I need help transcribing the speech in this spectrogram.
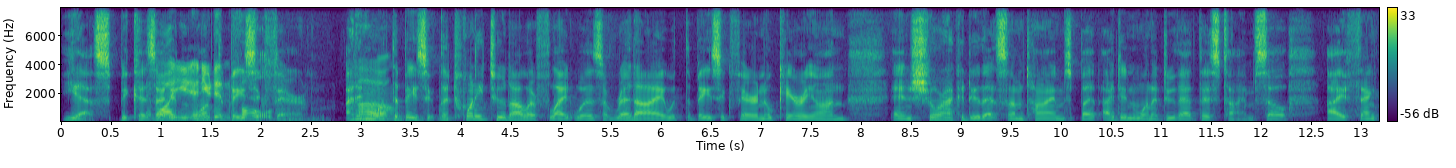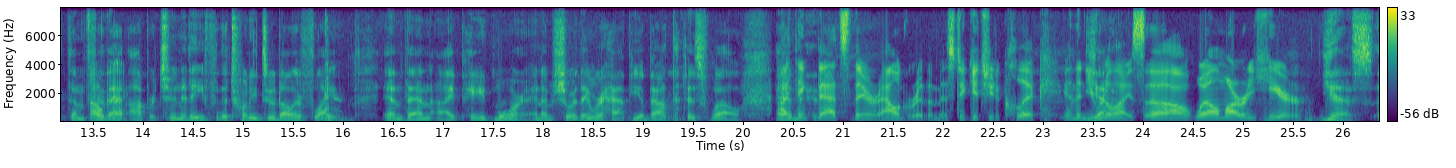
Yes, because well, I didn't you, want didn't the basic fold. fare. I didn't oh. want the oh. basic. The twenty-two dollar flight was a red eye with the basic fare, no carry-on, and sure I could do that sometimes, but I didn't want to do that this time. So I thanked them for okay. that opportunity for the twenty-two dollar flight, and then I paid more, and I'm sure they were happy about that as well. And I think that's their algorithm is to get you to click, and then you yeah. realize, oh, well, I'm already here. Yes,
